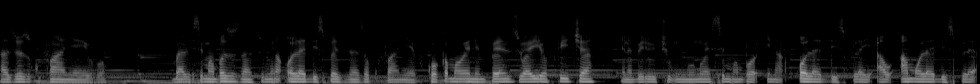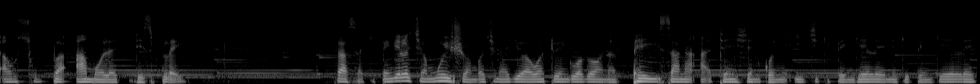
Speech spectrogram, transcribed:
haziwezi kufanya hivyo bali simu ambazo zinatumia OLED display zinaweza kufanya hivyo. Kwa kama wewe ni mpenzi wa hiyo feature, inabidi ununue simu ambayo ina OLED display au AMOLED display au Super AMOLED display. Sasa kipengele cha mwisho ambacho najua watu wengi waga wana pay sana attention kwenye hichi kipengele ni kipengele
